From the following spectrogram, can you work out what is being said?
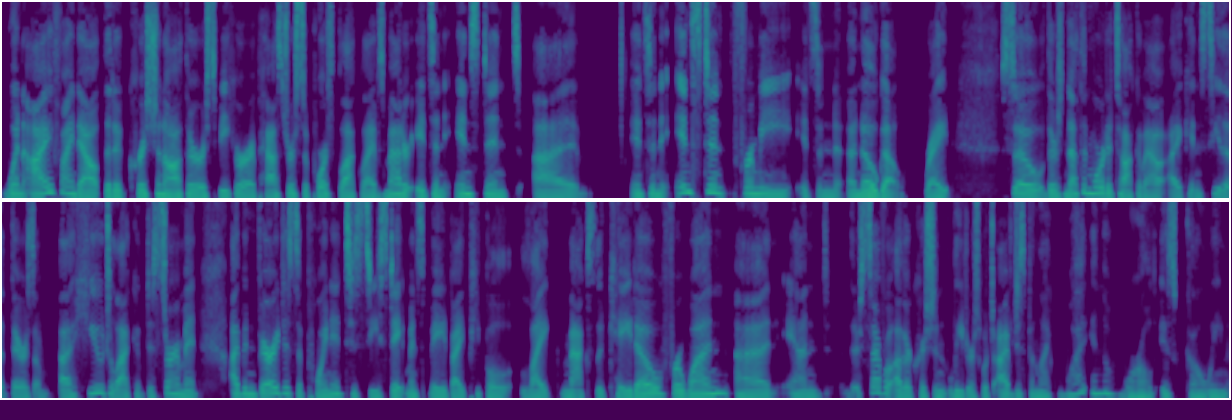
when I find out that a Christian author or speaker or a pastor supports Black Lives Matter, it's an instant, uh, it's an instant for me. It's a, a no go, right? So there's nothing more to talk about. I can see that there's a, a huge lack of discernment. I've been very disappointed to see statements made by people like Max Lucado, for one, uh, and there's several other Christian leaders, which I've just been like, what in the world is going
